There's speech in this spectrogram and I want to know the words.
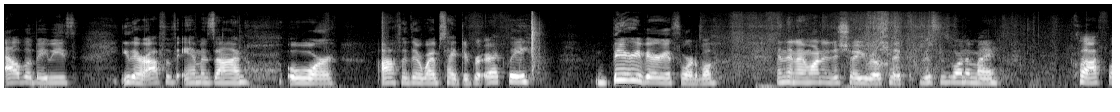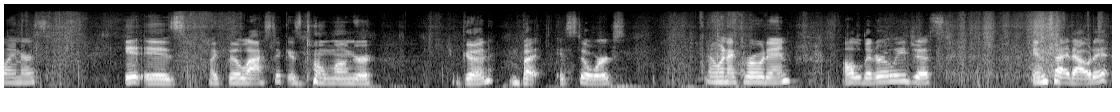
Alva Babies either off of Amazon or off of their website directly. Very, very affordable. And then I wanted to show you real quick. This is one of my cloth liners. It is, like the elastic is no longer good, but it still works. And when I throw it in, I'll literally just inside out it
